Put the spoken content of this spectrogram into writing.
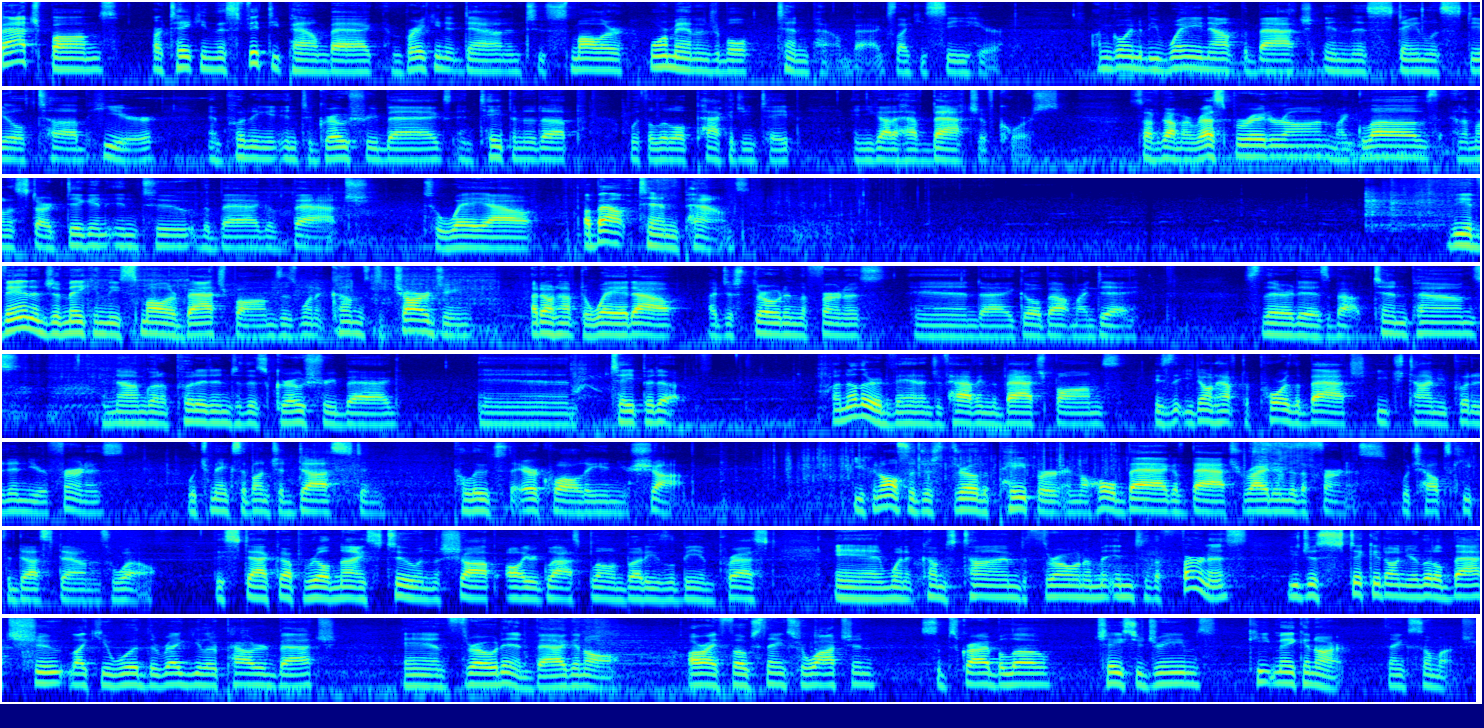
Batch bombs are taking this 50 pound bag and breaking it down into smaller, more manageable 10 pound bags like you see here. I'm going to be weighing out the batch in this stainless steel tub here and putting it into grocery bags and taping it up with a little packaging tape and you got to have batch of course. So I've got my respirator on, my gloves, and I'm going to start digging into the bag of batch to weigh out about 10 pounds. The advantage of making these smaller batch bombs is when it comes to charging, I don't have to weigh it out. I just throw it in the furnace and I go about my day. So there it is, about 10 pounds. And now I'm going to put it into this grocery bag and tape it up. Another advantage of having the batch bombs is that you don't have to pour the batch each time you put it into your furnace, which makes a bunch of dust and pollutes the air quality in your shop. You can also just throw the paper and the whole bag of batch right into the furnace, which helps keep the dust down as well. They stack up real nice too in the shop. All your glass blowing buddies will be impressed. And when it comes time to throwing them into the furnace, you just stick it on your little batch chute like you would the regular powdered batch and throw it in, bag and all. All right, folks, thanks for watching. Subscribe below, chase your dreams, keep making art. Thanks so much.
